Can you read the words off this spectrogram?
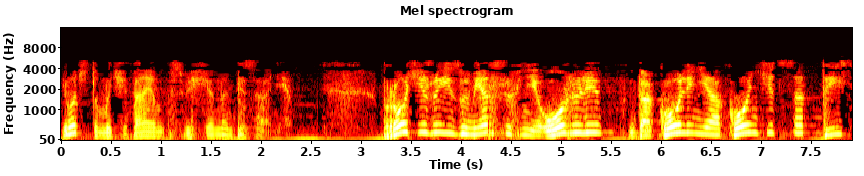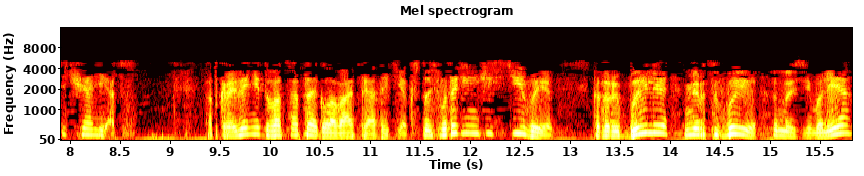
И вот что мы читаем в Священном Писании. «Прочие же из умерших не ожили, доколе не окончится тысяча лет». Откровение 20 глава, 5 текст. То есть вот эти нечестивые, которые были мертвы на земле,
